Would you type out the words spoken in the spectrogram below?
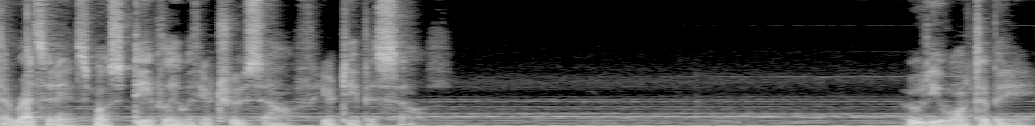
that resonates most deeply with your true self, your deepest self. Who do you want to be?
